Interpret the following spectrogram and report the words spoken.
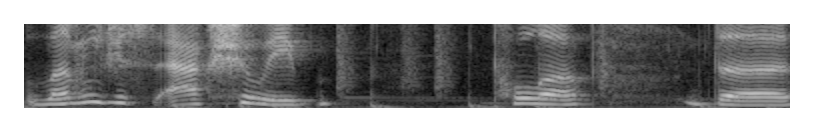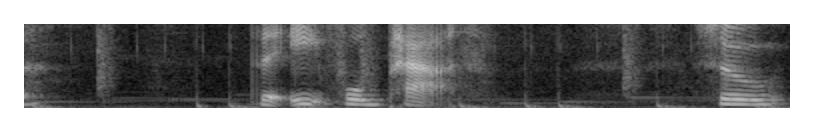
let me just actually pull up the the eightfold path. So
